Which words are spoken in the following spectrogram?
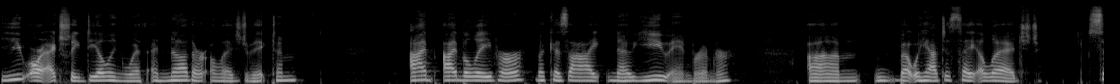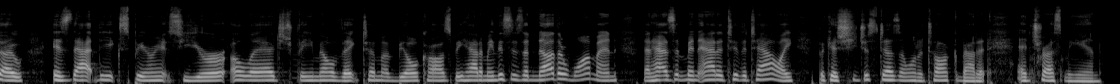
You are actually dealing with another alleged victim I I believe her because I know you, Ann Bremner. Um, but we have to say alleged. So, is that the experience your alleged female victim of Bill Cosby had? I mean, this is another woman that hasn't been added to the tally because she just doesn't want to talk about it. And trust me, Ann,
